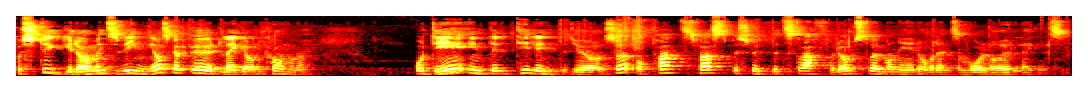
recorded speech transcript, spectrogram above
På styggedommens vinger skal ødeleggeren komme. Og det tilintetgjørelse og fast, besluttet straffedom strømmer ned over den som volder ødeleggelsen.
